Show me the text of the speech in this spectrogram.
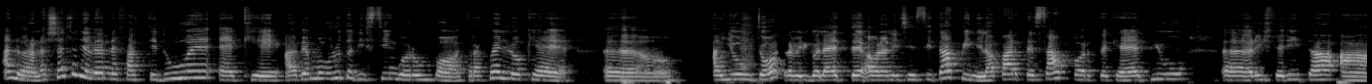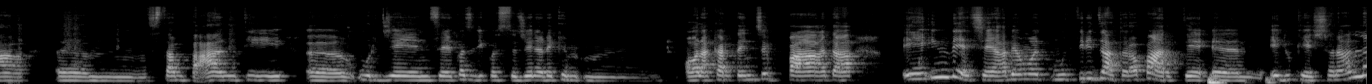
Allora, la scelta di averne fatte due è che abbiamo voluto distinguere un po' tra quello che è eh, aiuto, tra virgolette, a una necessità, quindi la parte support che è più eh, riferita a ehm, stampanti, eh, urgenze, cose di questo genere che mh, mm, ho la carta inceppata, E invece abbiamo utilizzato la parte eh, educational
